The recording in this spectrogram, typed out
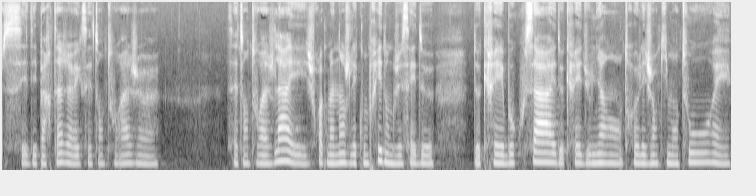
c'est des partages avec cet entourage, cet entourage-là. Et je crois que maintenant je l'ai compris, donc j'essaye de, de créer beaucoup ça et de créer du lien entre les gens qui m'entourent et,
